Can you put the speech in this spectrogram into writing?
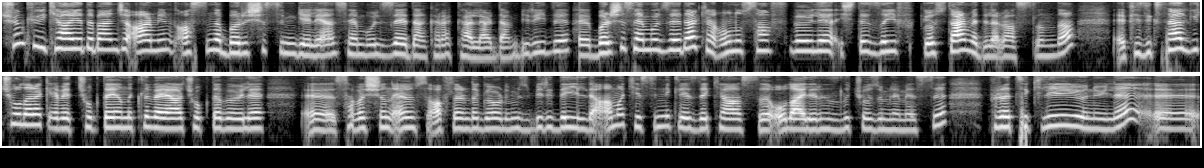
Çünkü hikayede bence Armin aslında barışı simgeleyen, sembolize eden karakterlerden biriydi. Ee, barışı sembolize ederken onu saf böyle işte zayıf göstermediler aslında. Ee, fiziksel güç olarak evet çok dayanıklı veya çok da böyle e, savaşın ön saflarında gördüğümüz biri değildi ama kesinlikle zekası, olayları hızlı çözümlemesi, pratikliği yönüyle e,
